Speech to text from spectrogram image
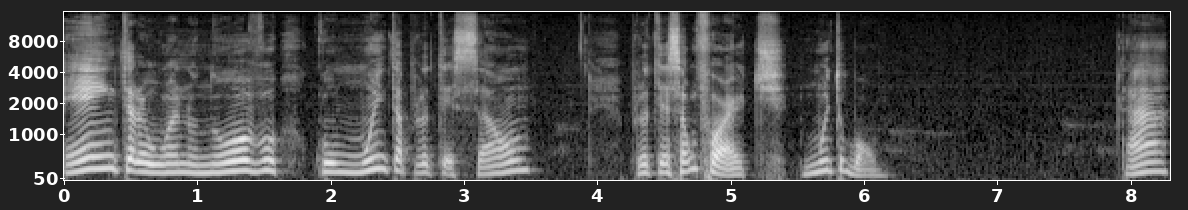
Entra o ano novo com muita proteção, proteção forte, muito bom. Tá?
